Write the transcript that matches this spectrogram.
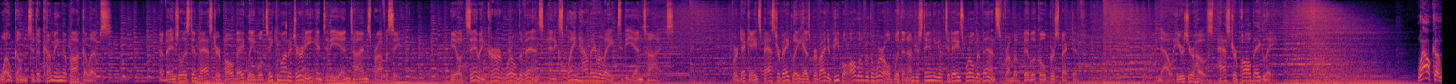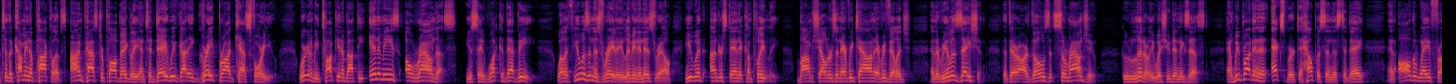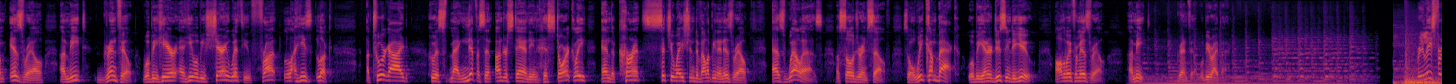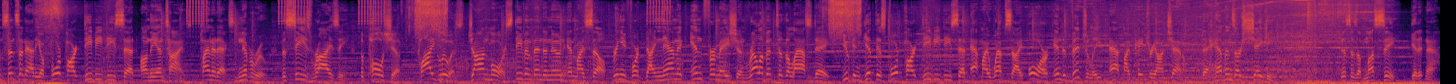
Welcome to the coming apocalypse. Evangelist and pastor Paul Begley will take you on a journey into the end times prophecy. He'll examine current world events and explain how they relate to the end times. For decades, Pastor Begley has provided people all over the world with an understanding of today's world events from a biblical perspective. Now, here's your host, Pastor Paul Begley. Welcome to the coming apocalypse. I'm Pastor Paul Begley, and today we've got a great broadcast for you. We're going to be talking about the enemies around us. You say, what could that be? Well, if you was an Israeli living in Israel, you would understand it completely. Bomb shelters in every town, every village, and the realization that there are those that surround you who literally wish you didn't exist. And we brought in an expert to help us in this today and all the way from Israel, Amit Grinfield will be here and he will be sharing with you front he's look, a tour guide who is magnificent understanding historically and the current situation developing in Israel as well as a soldier himself. So when we come back, we'll be introducing to you all the way from Israel, Amit Grinfield. We'll be right back. Released from Cincinnati, a four-part DVD set on the end times. Planet X, Nibiru, The Seas Rising, The Pole Shift, Clyde Lewis, John Moore, Stephen Bendanoon, and myself, bringing forth dynamic information relevant to the last day. You can get this four-part DVD set at my website or individually at my Patreon channel. The heavens are shaking. This is a must-see. Get it now.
